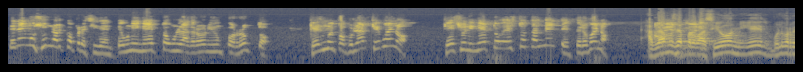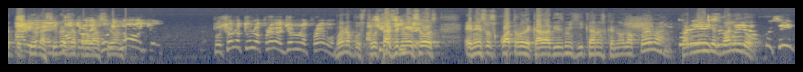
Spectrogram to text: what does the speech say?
tenemos un narcopresidente, un inepto, un ladrón y un corrupto, que es muy popular, que bueno, que es un inepto, es totalmente, pero bueno, Hablamos ver, de aprobación, Miguel. Vuelvo a repetir Mario, las cifras de 4 de aprobación. junio, no, yo- pues solo tú lo apruebas, yo no lo apruebo. Bueno, pues tú Así estás en esos, en esos cuatro de cada diez mexicanos que no lo aprueban. Por También eso, es válido. bueno, pues sí.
